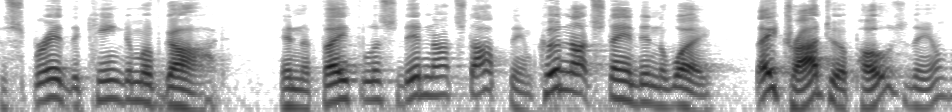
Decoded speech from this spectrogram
to spread the kingdom of God. And the faithless did not stop them, could not stand in the way. They tried to oppose them,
